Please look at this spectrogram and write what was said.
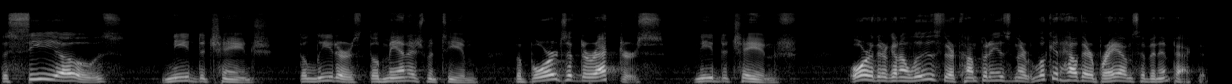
The CEOs need to change. The leaders, the management team, the boards of directors need to change. Or they're going to lose their companies and look at how their brands have been impacted.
